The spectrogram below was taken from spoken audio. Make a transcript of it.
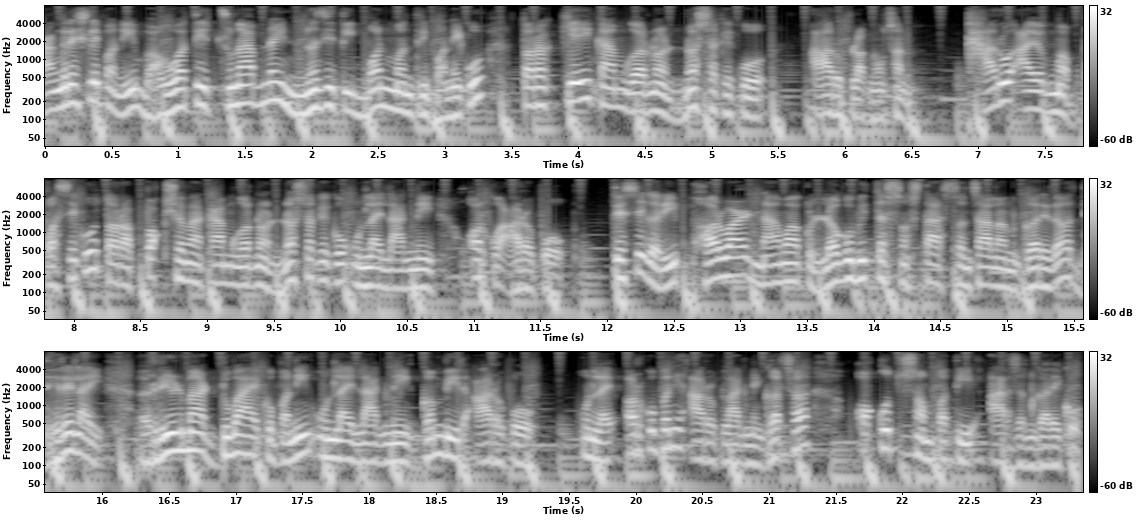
काङ्ग्रेसले पनि भगवती चुनाव नै नजिती वन मन्त्री बनेको तर केही काम गर्न नसकेको आरोप लगाउँछन्। थारू आयोगमा बसेको तर पक्षमा काम गर्न नसकेको उनलाई लाग्ने अर्को आरोप हो। त्यसै गरी फरवार्ड नामक लघुवित्त संस्था सञ्चालन गरेर धेरैलाई ऋणमा डुबाएको पनि उनलाई लाग्ने गम्भीर आरोप हो। उनलाई अर्को पनि आरोप लाग्ने गर्छ अकुत सम्पत्ति आर्जन गरेको।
